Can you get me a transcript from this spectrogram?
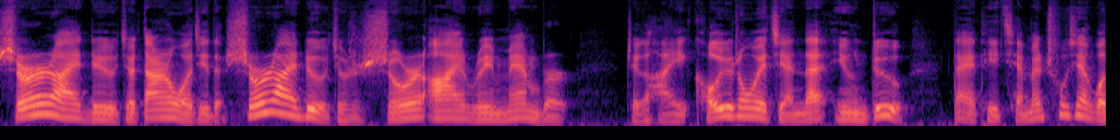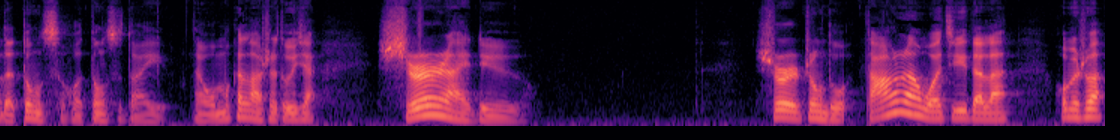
Sure I do，就当然我记得，Sure I do 就是 Sure I remember 这个含义。口语中会简单用 do 代替前面出现过的动词或动词短语。那我们跟老师读一下，Sure I do，Sure 重读，当然我记得了。后面说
